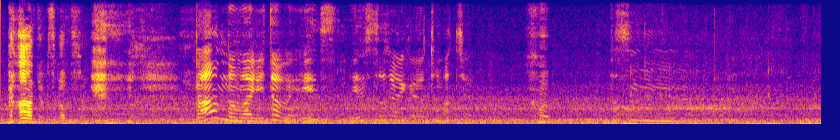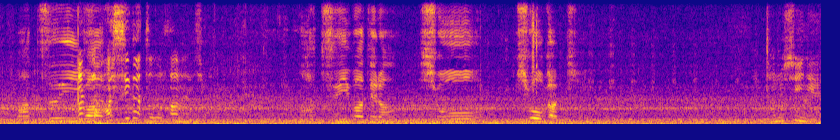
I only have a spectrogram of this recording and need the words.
ってガーンってぶつかったでしょガンの前に多分エンスエンストじゃないから止まっちゃう。パスン松井まずは足が届かないじゃん。松井は寺？小小願寺？楽しいね。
